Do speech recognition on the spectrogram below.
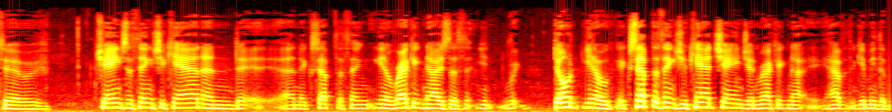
to change the things you can and and accept the thing you know recognize the th- don't you know accept the things you can't change and recognize have give me the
